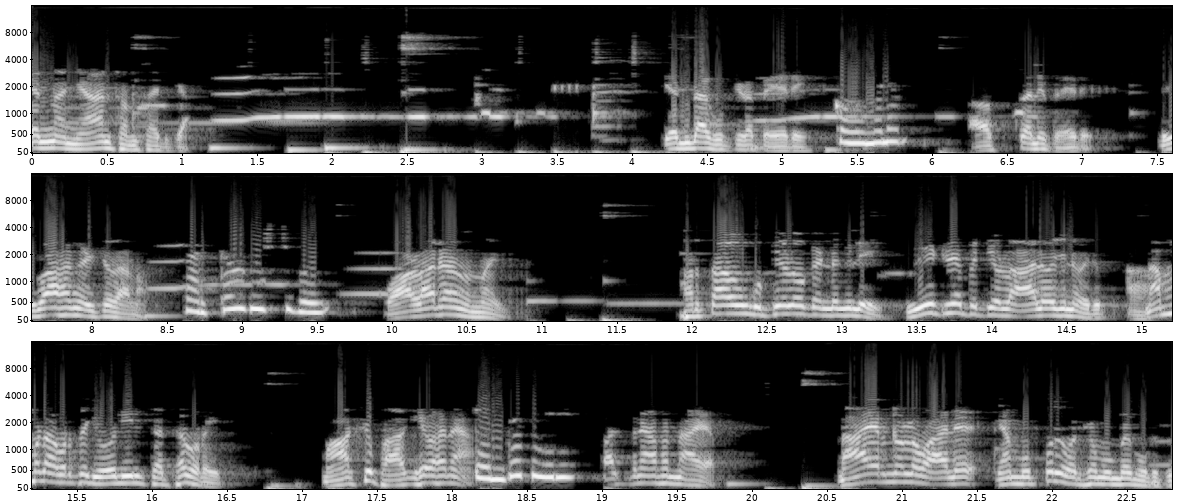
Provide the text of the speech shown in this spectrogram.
എന്നാ ഞാൻ സംസാരിക്കാം. എന്താ കുട്ടിയുടെ പേര്? കോമളം അസൽ പേര്. വിവാഹം കഴിച്ചതാണോ? ഭർത്താവ് ഉപേക്ഷിച്ചു പോയി. വളരെ നന്നായി. ഭർത്താവും കുട്ടികളും ഒക്കെ ഉണ്ടെങ്കിൽ വീട്ടിനെ പറ്റിയുള്ള ആലോചന വരും. നമ്മുടെ അവിടുത്തെ ജോലിയിൽ ശ്രദ്ധ കുറയും. മാഷ് ഭാഗ്യവാനാ. എന്താ പേര്? പത്മനാഭൻ നായർ. നായറിനുള്ള വാൽ ഞാൻ മുപ്പത് വർഷം മുമ്പേ മുറിച്ചു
